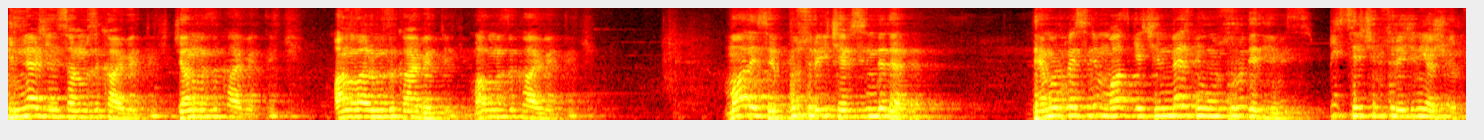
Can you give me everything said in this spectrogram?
binlerce insanımızı kaybettik, canımızı kaybettik, anılarımızı kaybettik, malımızı kaybettik. Maalesef bu süre içerisinde de demokrasinin vazgeçilmez bir unsuru dediğimiz bir seçim sürecini yaşıyoruz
